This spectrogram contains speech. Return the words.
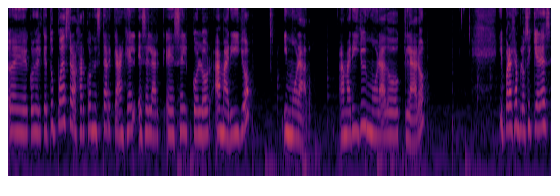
eh, con el que tú puedes trabajar con este arcángel es el, es el color amarillo y morado amarillo y morado claro. Y por ejemplo, si quieres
